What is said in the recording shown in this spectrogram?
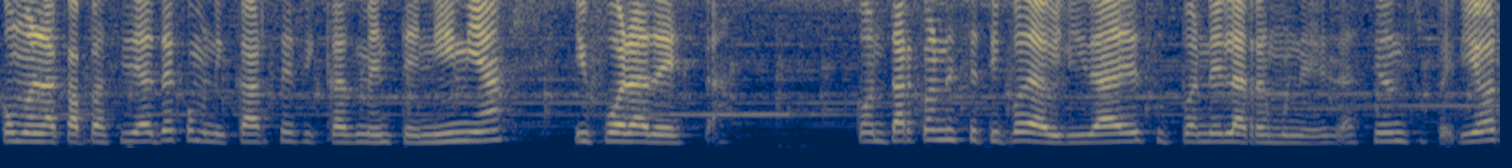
como la capacidad de comunicarse eficazmente en línea y fuera de esta. Contar con este tipo de habilidades supone la remuneración superior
